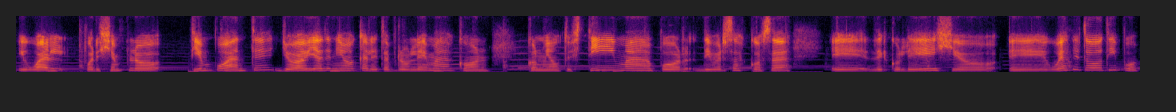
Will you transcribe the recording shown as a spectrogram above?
igual, por ejemplo, tiempo antes yo había tenido caleta problemas con, con mi autoestima, por diversas cosas eh, del colegio, eh, weas de todo tipo.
